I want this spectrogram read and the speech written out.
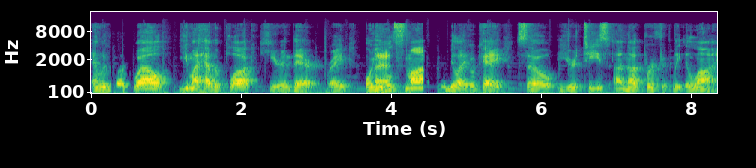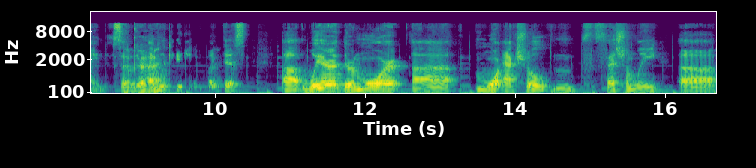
and would be like well you might have a plug here and there right? Or you uh, will smile and be like okay so your teeth are not perfectly aligned. So okay. there are applications like this. Uh, where there are more uh, more actual mm, professionally uh,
